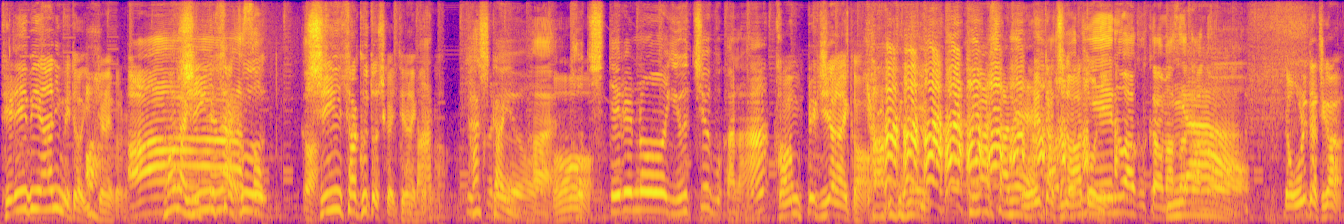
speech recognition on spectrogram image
テレビアニメとは言ってないからな。あまだ新作。か新作としか言ってないからな。確かに。はい。土地テレの YouTube かな？完璧じゃないか。来ましたね俺たちの後に。メール枠かまさかいやら俺たちが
